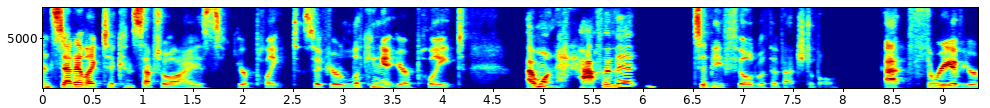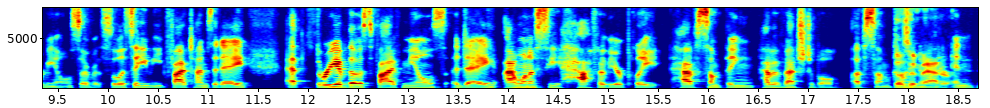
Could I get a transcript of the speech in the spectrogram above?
Instead, I like to conceptualize your plate. So if you're looking at your plate, I want half of it to be filled with a vegetable at three of your meals. So, so let's say you eat five times a day. At three of those five meals a day, I want to see half of your plate have something, have a vegetable of some kind. doesn't matter. And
